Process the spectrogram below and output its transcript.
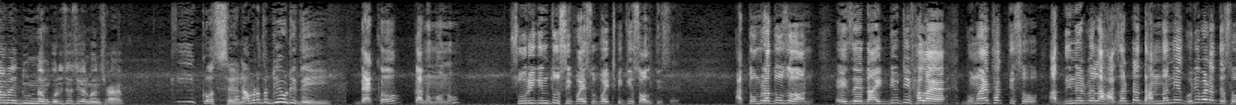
নামে দুর্নাম করেছে চেয়ারম্যান সাহেব? কি করছেন? আমরা তো ডিউটি দেই। দেখো কানু মনু চুরি কিন্তু সিপাই সুপাই ঠিকই চলতিছে। আর তোমরা দুজন এই যে নাইট ডিউটি ফেলায় ঘুমায় থাকতেছো আর দিনের বেলা হাজারটা ধান্দা নিয়ে ঘুরে বেড়াতেছো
